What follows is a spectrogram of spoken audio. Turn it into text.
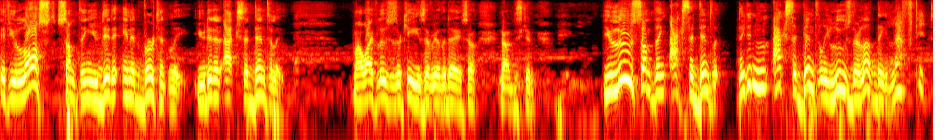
If you lost something, you did it inadvertently. You did it accidentally. My wife loses her keys every other day, so no, I'm just kidding. You lose something accidentally. They didn't accidentally lose their love, they left it.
